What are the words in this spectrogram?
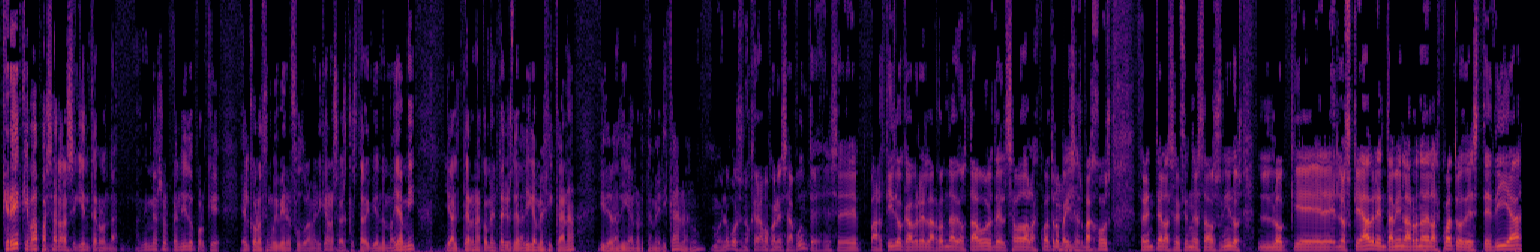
cree que va a pasar a la siguiente ronda. A mí me ha sorprendido porque él conoce muy bien el fútbol americano, sabes que está viviendo en Miami y alterna comentarios de la Liga Mexicana y de la Liga Norteamericana, ¿no? Bueno, pues nos quedamos con ese apunte, ese partido que abre la ronda de octavos del sábado a las 4, Países Bajos, frente a la selección de Estados Unidos. Lo que, los que abren también la ronda de las 4 de este día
